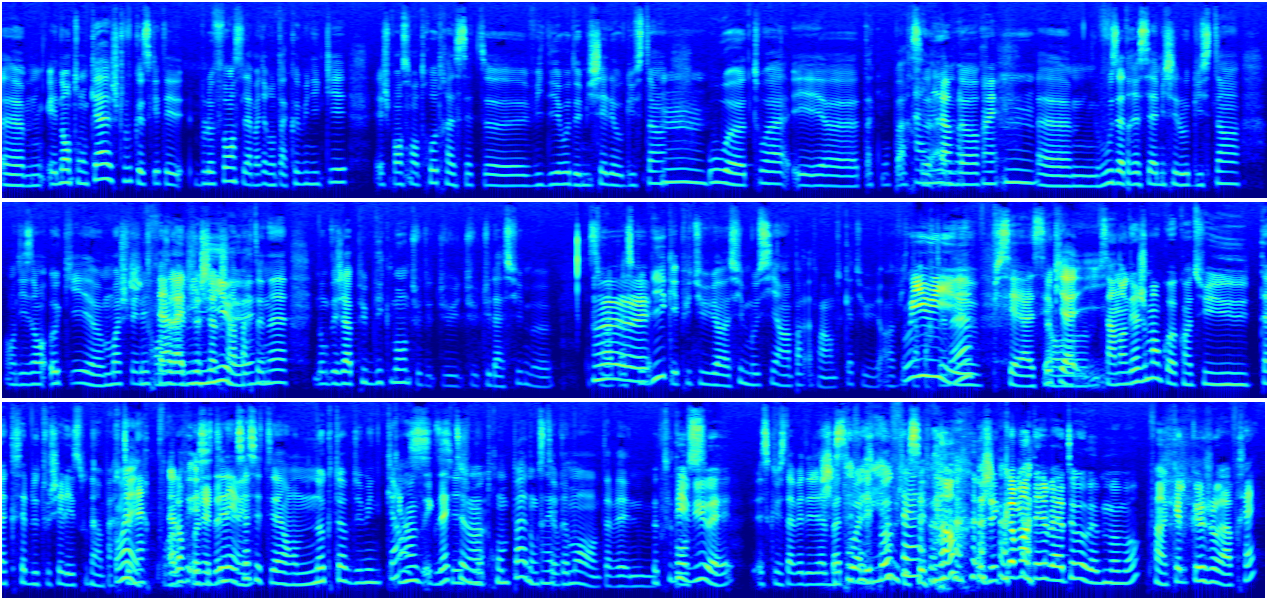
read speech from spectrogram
Euh, et dans ton cas, je trouve que ce qui était bluffant, c'est la manière dont tu as communiqué. Et je pense entre autres à cette euh, vidéo de Michel et Augustin mmh. où euh, toi et ta comparse Anne-Laure mmh. vous adressez à Michel et Augustin en disant Ok, moi je fais une transat, je cherche un partenaire. Donc, déjà publiquement, tu, tu, tu, tu l'assumes sur la place publique et puis tu assumes aussi un enfin en tout cas tu invites oui, un partenaire. Oui, c'est c'est un engagement quoi quand tu t'acceptes de toucher les sous d'un partenaire pour Alors, un projet donné. Ça c'était en octobre 2015 exactement. si je ne me trompe pas donc c'était vraiment avais au tout début ouais. Est-ce que tu avais déjà le bateau à l'époque? Je sais pas. Non, j'ai commandé le bateau au même moment, enfin quelques jours après.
